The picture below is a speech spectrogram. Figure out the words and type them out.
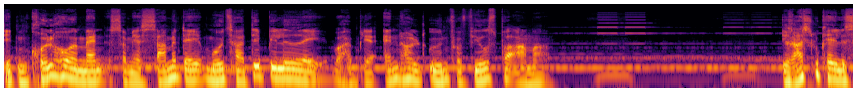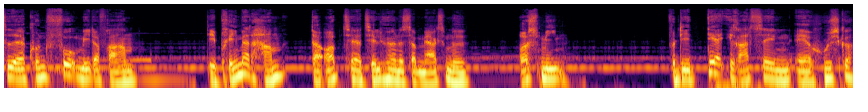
Det er den krølhårede mand, som jeg samme dag modtager det billede af, hvor han bliver anholdt uden for Fields på Amager. I retslokalet sidder jeg kun få meter fra ham. Det er primært ham, der optager tilhørendes opmærksomhed. Også min. For det er der i retssalen, at jeg husker,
